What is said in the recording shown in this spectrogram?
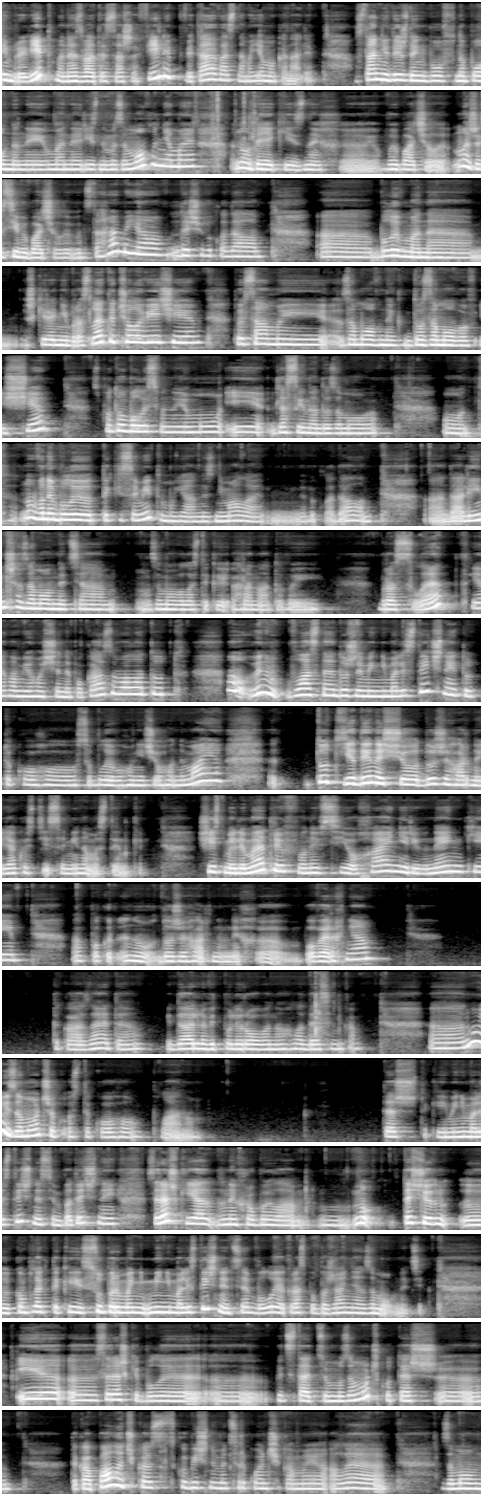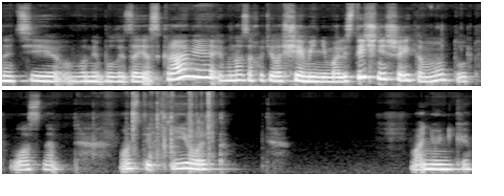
Всім привіт! Мене звати Саша Філіп. Вітаю вас на моєму каналі. Останній тиждень був наповнений у мене різними замовленнями. Ну, деякі з них е, ви бачили, майже всі ви бачили в інстаграмі, я дещо викладала. Е, Були в мене шкіряні браслети чоловічі, той самий замовник дозамовив іще. Сподобались вони йому і для сина дозамовив. От. Ну, вони були такі самі, тому я не знімала, не викладала. Далі інша замовниця замовила такий гранатовий браслет. Я вам його ще не показувала тут. Ну, Він, власне, дуже мінімалістичний, тут такого особливого нічого немає. Тут єдине, що дуже гарної якості самі намистинки. 6 мм, вони всі охайні, рівненькі, ну, дуже гарна в них е, поверхня. Така, знаєте, ідеально відполірована, гладесенька. Е, Ну і замочок ось такого плану. Теж такий мінімалістичний, симпатичний. Сережки я до них робила. Ну, те, що е, комплект такий супер мінімалістичний, це було якраз побажання замовниці. І е, сережки були е, під стать цьому замочку, теж е, така паличка з кубічними циркончиками, але замовниці вони були заяскраві, і вона захотіла ще мінімалістичніше, і тому тут, власне, ось такі от манюньки.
